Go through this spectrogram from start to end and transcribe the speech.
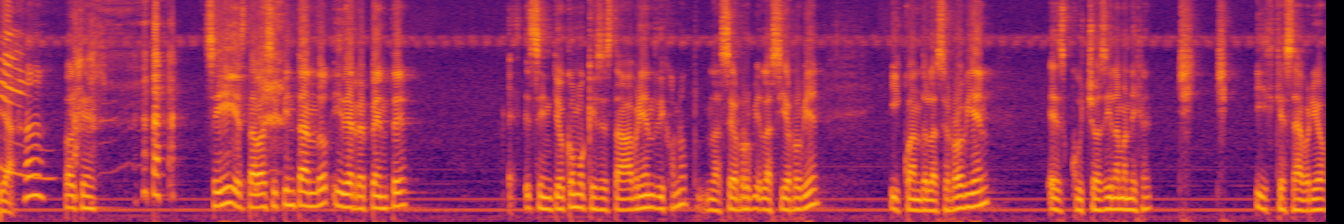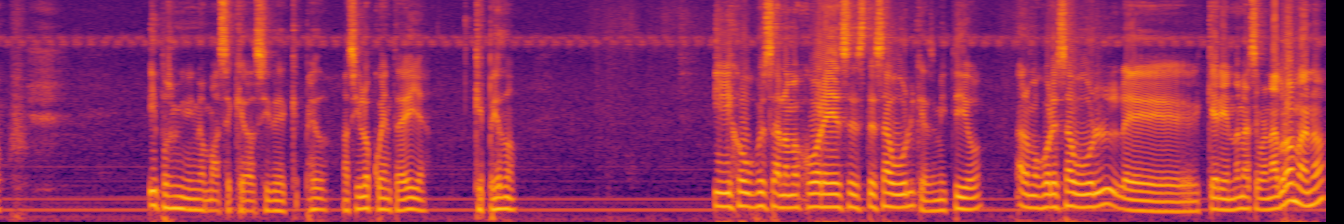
ya, ah, ok. Sí, estaba así pintando y de repente eh, sintió como que se estaba abriendo. Dijo, no, pues, la, bien- la cierro bien. Y cuando la cerró bien, escuchó así la manija y que se abrió. Y pues mi mamá se quedó así de, ¿qué pedo? Así lo cuenta ella. ¿Qué pedo? Y dijo, pues a lo mejor es este Saúl, que es mi tío. A lo mejor es Saúl eh, queriéndome hacer una broma, ¿no?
